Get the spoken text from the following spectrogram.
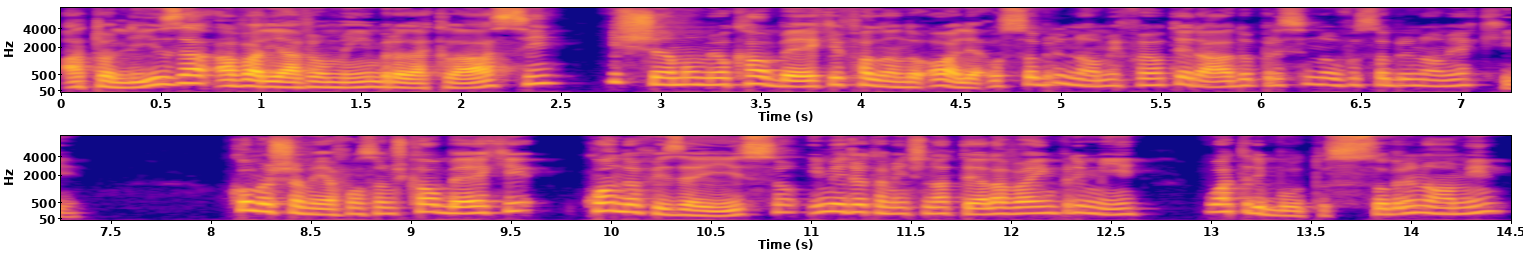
atualiza a variável membro da classe e chama o meu callback falando, olha, o sobrenome foi alterado para esse novo sobrenome aqui. Como eu chamei a função de callback, quando eu fizer isso, imediatamente na tela vai imprimir o atributo sobrenome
